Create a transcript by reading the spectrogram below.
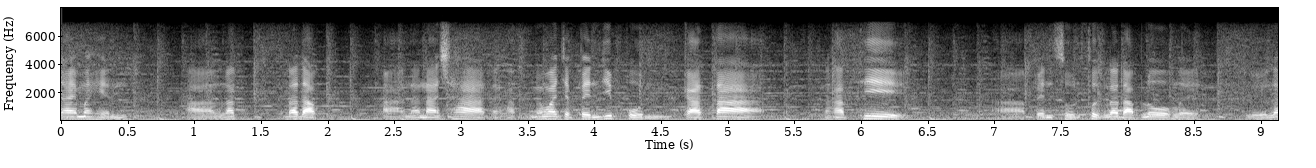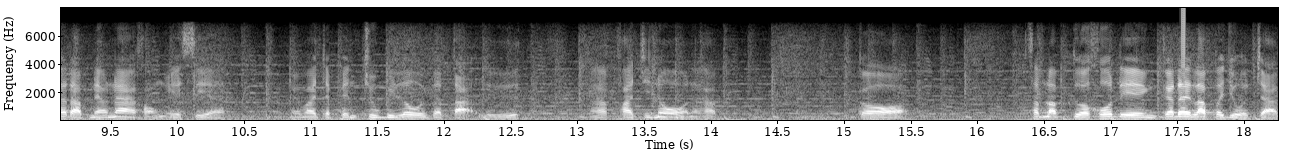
ได้มาเห็นระระดับานานาชาตินะครับ ไม่ว่าจะเป็นญี่ปุ่นกาตาร์นะครับที่เป็นศูนย์ฝึกระดับโลกเลย หรือระดับแนวหน้าของเอเชีย ไม่ว่าจะเป็นจูบิโลอิบตะหรือนะครับฟาจิโนนะครับ ก็สำหรับตัวโค้ชเองก็ได้รับประโยชน์จาก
